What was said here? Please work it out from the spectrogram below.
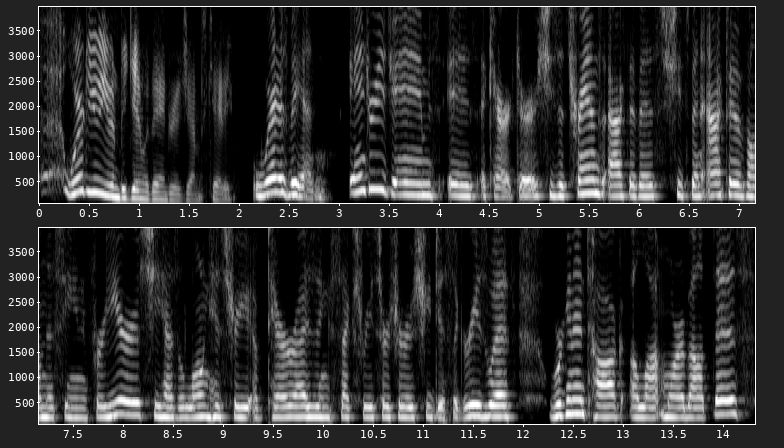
Uh, where do you even begin with Andrea James, Katie? Where does it begin? Andrea James is a character. She's a trans activist. She's been active on the scene for years. She has a long history of terrorizing sex researchers she disagrees with. We're going to talk a lot more about this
